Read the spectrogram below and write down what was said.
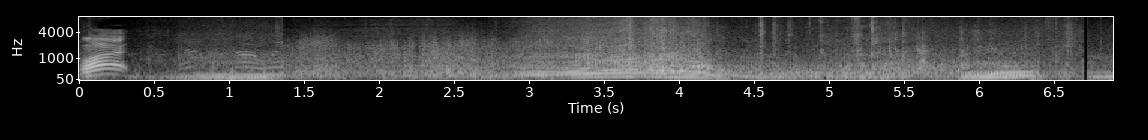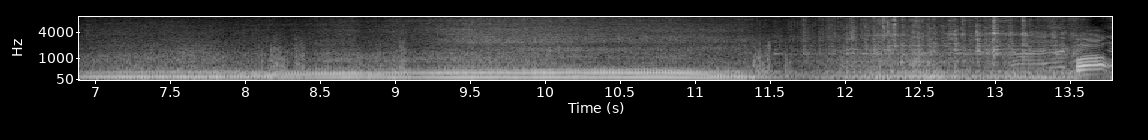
What? Well,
